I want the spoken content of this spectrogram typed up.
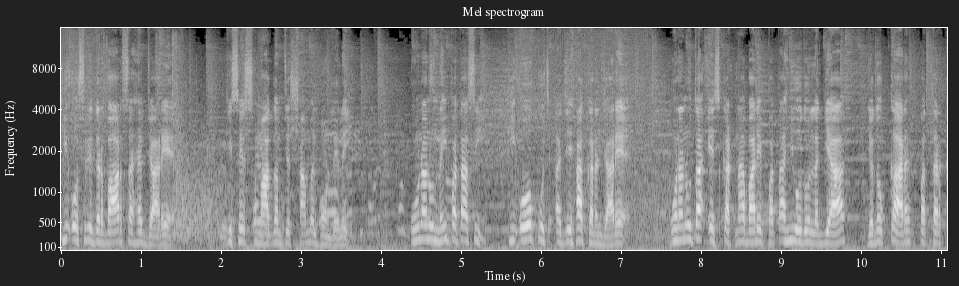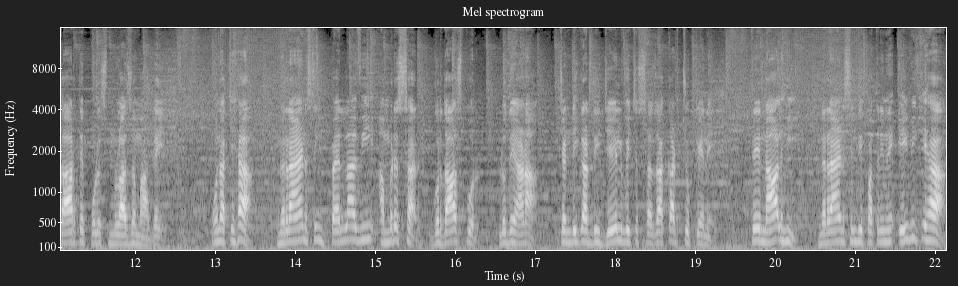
ਕਿ ਉਹ ਸ੍ਰੀ ਦਰਬਾਰ ਸਾਹਿਬ ਜਾ ਰਿਹਾ ਹੈ, ਕਿਸੇ ਸਮਾਗਮ 'ਚ ਸ਼ਾਮਲ ਹੋਣ ਦੇ ਲਈ। ਉਹਨਾਂ ਨੂੰ ਨਹੀਂ ਪਤਾ ਸੀ ਕਿ ਉਹ ਕੁਝ ਅਜਿਹਾ ਕਰਨ ਜਾ ਰਿਹਾ ਹੈ। ਉਹਨਾਂ ਨੂੰ ਤਾਂ ਇਸ ਘਟਨਾ ਬਾਰੇ ਪਤਾ ਹੀ ਉਦੋਂ ਲੱਗਿਆ ਜਦੋਂ ਘਰ ਪੱਤਰਕਾਰ ਤੇ ਪੁਲਿਸ ਮੁਲਾਜ਼ਮ ਆ ਗਏ। ਉਹਨਾਂ ਕਿਹਾ, ਨਰਾਇਣ ਸਿੰਘ ਪਹਿਲਾਂ ਵੀ ਅੰਮ੍ਰਿਤਸਰ, ਗੁਰਦਾਸਪੁਰ, ਲੁਧਿਆਣਾ, ਚੰਡੀਗੜ੍ਹ ਦੀ ਜੇਲ੍ਹ ਵਿੱਚ ਸਜ਼ਾ ਕੱਟ ਚੁੱਕੇ ਨੇ। ਤੇ ਨਾਲ ਹੀ ਨਰਾਇਣ ਸਿੰਘ ਦੀ ਪਤਨੀ ਨੇ ਇਹ ਵੀ ਕਿਹਾ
